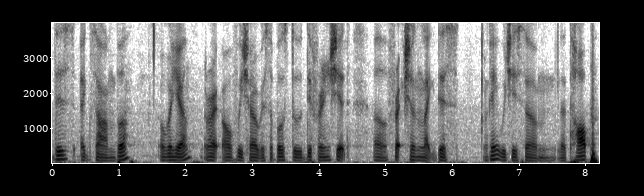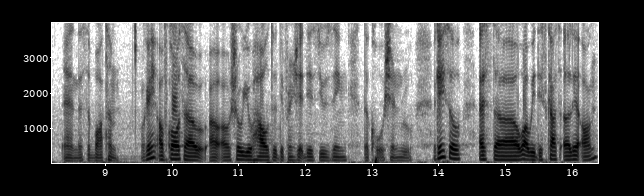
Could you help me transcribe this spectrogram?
this example over here right of which uh, we're supposed to differentiate a fraction like this okay which is um, the top and there's a bottom okay? Of course I'll, I'll show you how to differentiate this using the quotient rule okay? So as the what we discussed earlier on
